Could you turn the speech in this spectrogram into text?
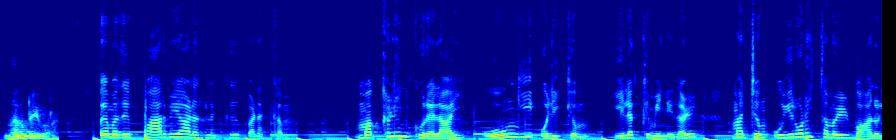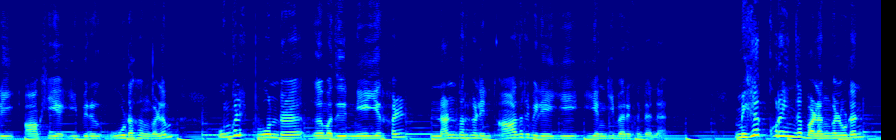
நன்றி வணக்கம். எமது பார்வையாளர்களுக்கு வணக்கம். மக்களின் குரலாய் ஓங்கி ஒலிக்கும் இலக்கு மின்னிதழ் மற்றும் உயிரோடை தமிழ் வானொலி ஆகிய இவ்விரு ஊடகங்களும் உங்களைப் போன்ற எமது நேயர்கள் நண்பர்களின் ஆதரவிலேயே இயங்கி வருகின்றன. மிக குறைந்த வளங்களுடன்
